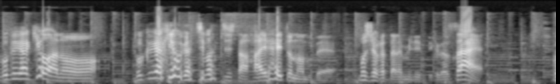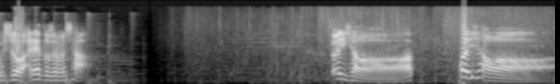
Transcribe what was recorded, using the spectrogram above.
僕が今日あの、僕が今日ガチマッチしたハイライトなので、もしよかったら見ていってください。ご視聴ありがとうございました。よいしょー。よいしょー。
